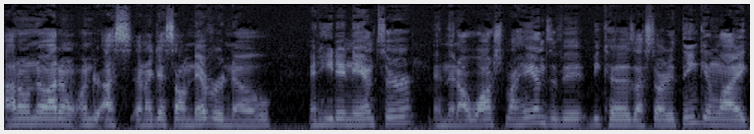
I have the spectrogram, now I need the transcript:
I don't know. I don't under. I, and I guess I'll never know. And he didn't answer. And then I washed my hands of it because I started thinking like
